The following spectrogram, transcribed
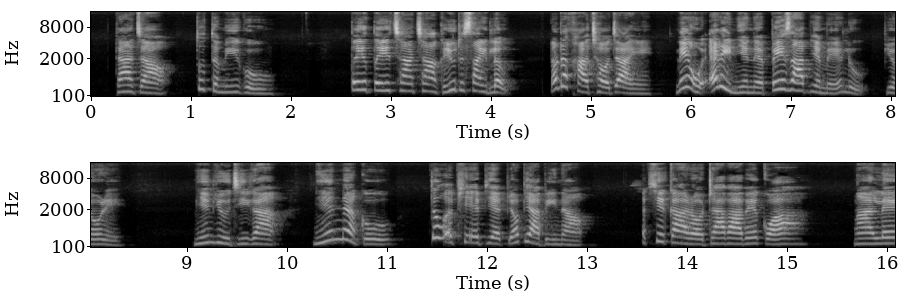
။ဒါကြောင့်သူ့သမီးကိုသေးသေးချာချာဂယုတစိုက်လို့နောက်တစ်ခါချော်ကြရင်နင့်ကိုအဲ့ဒီမြင်းနဲ့ပေးစားပြင်မယ်လို့ပြောတယ်။မြင်းဖြူကြီးကမြင်းနက်ကိုသူ့အဖြစ်အပျက်ပြောပြပြီးနောက်အဖြစ်ကတော့ဒါပါပဲကွာ။ငါလဲ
